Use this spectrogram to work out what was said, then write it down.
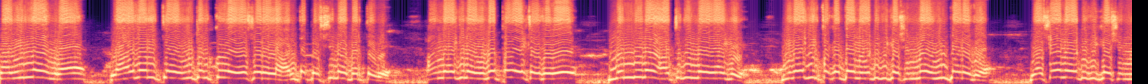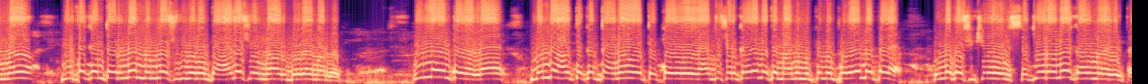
ನಾವಿಲ್ಲ ಅಂದ್ರೆ ಯಾವುದೇ ರೀತಿಯ ಊಟಕ್ಕೂ ಹೆಸರಲ್ಲ, ಅಂತ ಪ್ರಶ್ನೆ ನಾವು ಬರ್ತೀವಿ. ಹಂಗಾಗಿ ನಾವು ಇವತ್ತೇ ಹೇಳ್ತಾ ಇದ್ದೀವಿ, ಮುಂದಿನ ಹತ್ತು ದಿನಗಳಾಗಿ ಇವಾಗಿರ್ತಕ್ಕಂಥ ನೋಟಿಫಿಕೇಶನ್ ಹಿಂಪಡೆದು ಹೊಸ ನೋಟಿಫಿಕೇಶನ್ ಇರ್ತಕ್ಕಂಥವ್ರನ್ನ ಮುಂದುವರಿಸಿದೀವಿ ಅಂತ ಆದೇಶವನ್ನು ಅವ್ರು ಬಿಡುಗಡೆ ಮಾಡಬೇಕು. ಇಲ್ಲ ಅಂತ ಹೇಳಿದ್ರೆ ಮುಂದೆ ಆಗ್ತಕ್ಕಂಥ ಅನಾಹುತಕ್ಕೆ ರಾಜ್ಯ ಸರ್ಕಾರ ಮತ್ತೆ ಮಾನ್ಯ ಮುಖ್ಯಮಂತ್ರಿಗಳೇ ಮತ್ತೆ ಉನ್ನತ ಶಿಕ್ಷಣ ಸಚಿವರನ್ನೇ ಈಗ ಎಷ್ಟು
